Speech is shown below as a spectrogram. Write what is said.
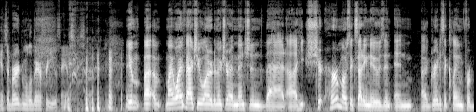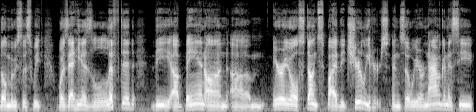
It's a burden we'll bear for you fans. So. You- uh, my wife actually wanted to make sure I mentioned that uh, he, her most exciting news and, and uh, greatest acclaim for Bill Moos this week was that he has lifted the uh, ban on um, aerial stunts by the cheerleaders, and so we are now going to see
